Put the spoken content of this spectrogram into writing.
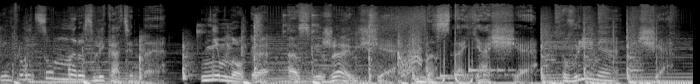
Информационно-развлекательное. Немного освежающее. Настоящее. Время чат.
